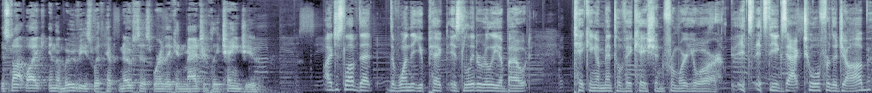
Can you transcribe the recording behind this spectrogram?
It's not like in the movies with hypnosis where they can magically change you. I just love that the one that you picked is literally about taking a mental vacation from where you are. It's it's the exact tool for the job.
